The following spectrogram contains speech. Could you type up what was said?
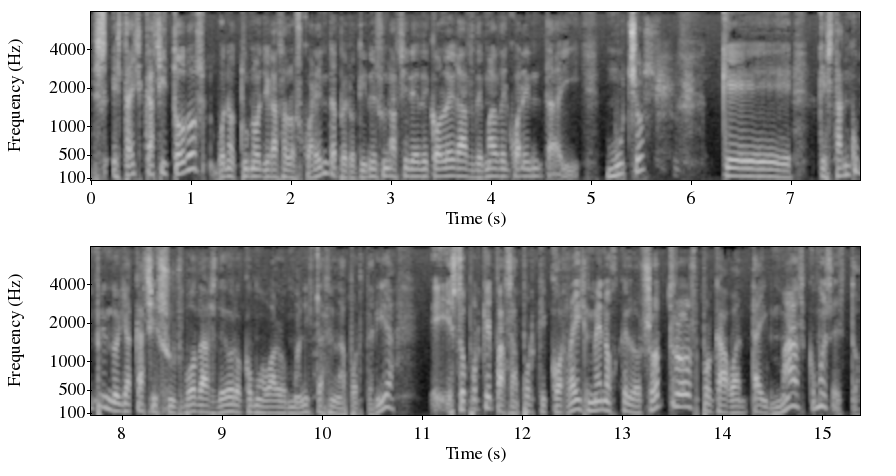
Es- Estáis casi todos, bueno, tú no llegas a los 40, pero tienes una serie de colegas de más de 40 y muchos que, que están cumpliendo ya casi sus bodas de oro como balonmanistas en la portería. ¿Esto por qué pasa? ¿Porque corréis menos que los otros? ¿Porque aguantáis más? ¿Cómo es esto?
